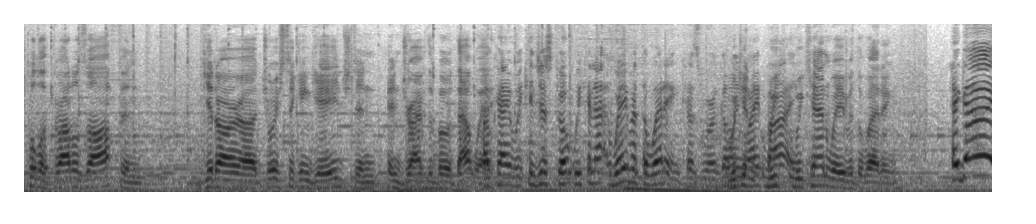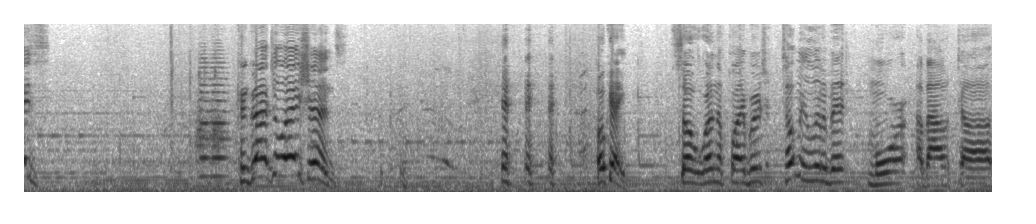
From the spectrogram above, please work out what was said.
pull the throttles off and get our uh, joystick engaged and, and drive the boat that way. Okay, we can just go. We can uh, wave at the wedding because we're going We can right by. we, we can wave at the wedding. Hey guys! Congratulations! okay, so we're on the flybridge. Tell me a little bit more about uh,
